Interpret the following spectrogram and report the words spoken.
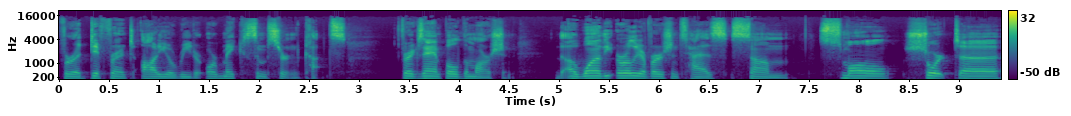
for a different audio reader or make some certain cuts. For example, The Martian. Uh, one of the earlier versions has some small, short, uh,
